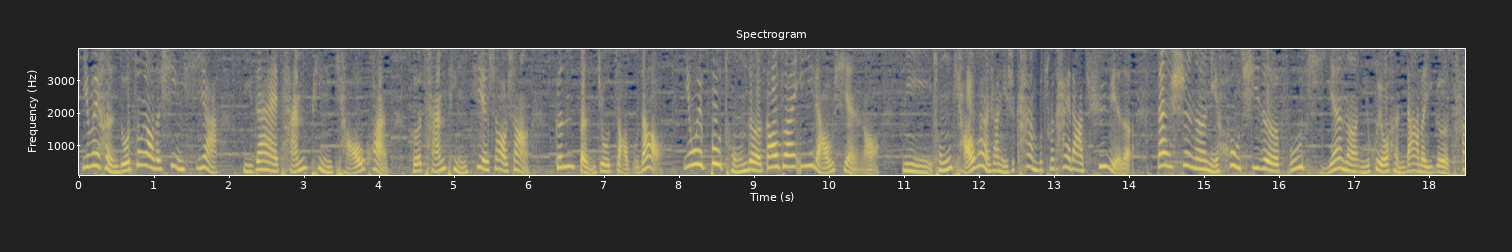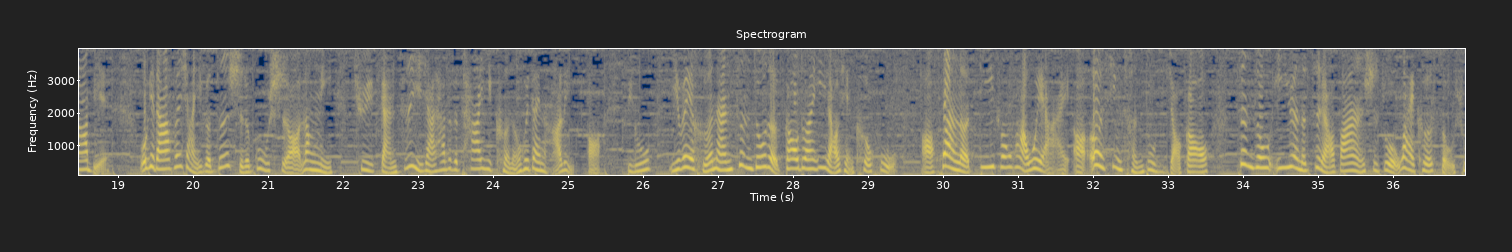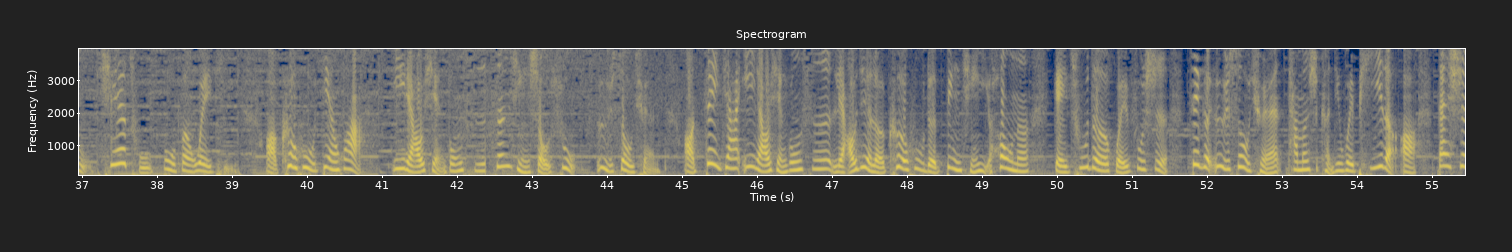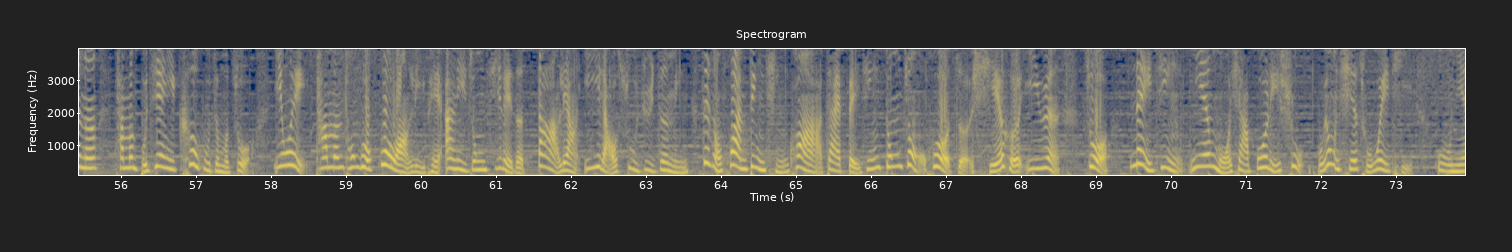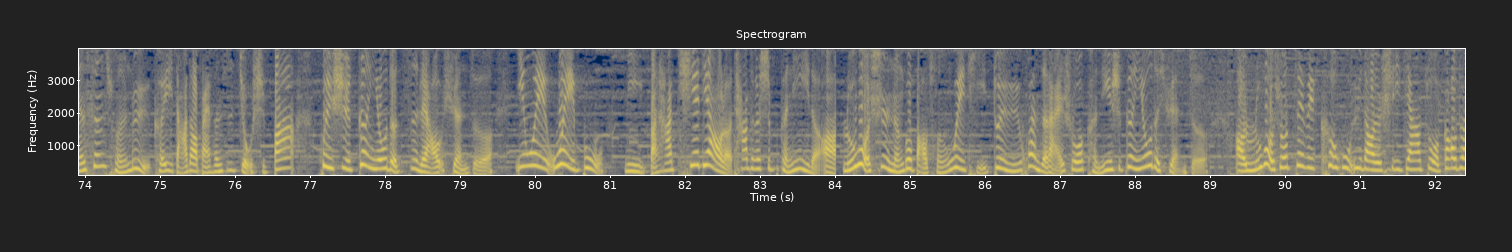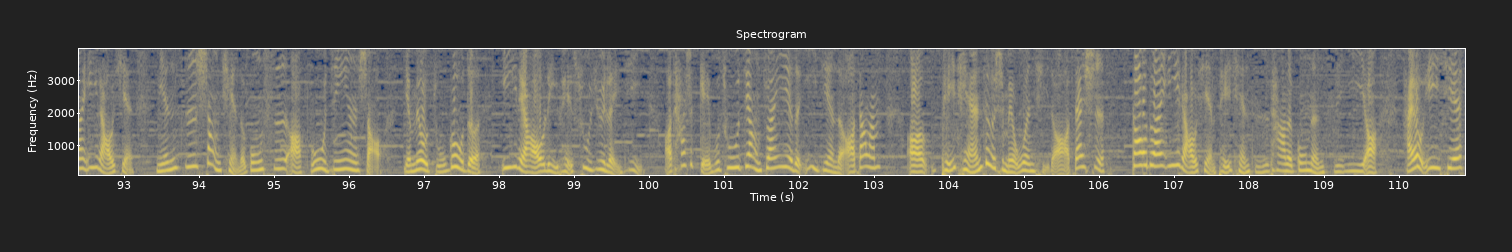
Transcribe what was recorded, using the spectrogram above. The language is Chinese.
因为很多重要的信息啊。你在产品条款和产品介绍上根本就找不到，因为不同的高端医疗险哦，你从条款上你是看不出太大区别的。但是呢，你后期的服务体验呢，你会有很大的一个差别。我给大家分享一个真实的故事啊，让你去感知一下它这个差异可能会在哪里啊。比如一位河南郑州的高端医疗险客户。啊，患了低分化胃癌啊，恶性程度比较高。郑州医院的治疗方案是做外科手术，切除部分胃体。啊，客户电话医疗险公司申请手术预授权。啊，这家医疗险公司了解了客户的病情以后呢，给出的回复是这个预授权他们是肯定会批的啊，但是呢，他们不建议客户这么做，因为他们通过过往理赔案例中积累的大量医疗数据证明，这种患病情况啊，在北京东众或者协和医院做内镜黏膜下剥离术，不用切除胃体。五年生存率可以达到百分之九十八，会是更优的治疗选择。因为胃部你把它切掉了，它这个是不可逆的啊。如果是能够保存胃体，对于患者来说肯定是更优的选择啊。如果说这位客户遇到的是一家做高端医疗险、年资尚浅的公司啊，服务经验少，也没有足够的医疗理赔数据累计啊，他是给不出这样专业的意见的啊。当然。呃，赔钱这个是没有问题的啊，但是高端医疗险赔钱只是它的功能之一啊，还有一些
